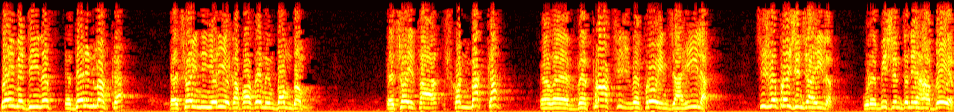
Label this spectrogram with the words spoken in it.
Prej Medinës e deri në Mekka e çoi një njeri e ka pasur emrin Domdom. E çoi tha shko në Mekka edhe vepro çish veprojnë xhahilat. Çish veprojshin xhahilat? Kur e bishin donji haber,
